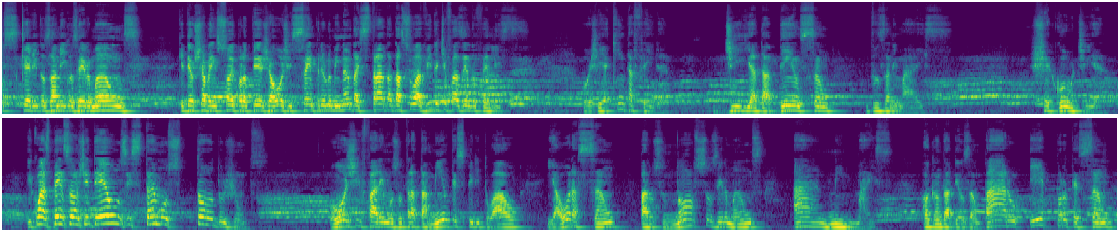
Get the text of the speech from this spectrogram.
Meus queridos amigos e irmãos. Que Deus te abençoe e proteja hoje, sempre iluminando a estrada da sua vida e te fazendo feliz. Hoje é quinta-feira, dia da bênção dos animais. Chegou o dia. E com as bênçãos de Deus estamos todos juntos. Hoje faremos o tratamento espiritual e a oração para os nossos irmãos animais, rogando a Deus amparo e proteção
